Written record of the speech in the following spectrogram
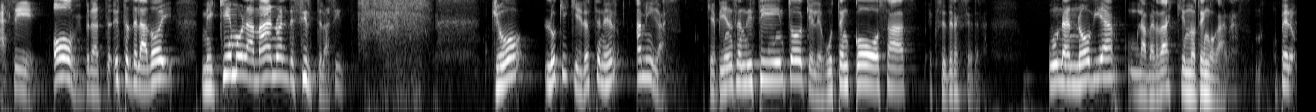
así, obvio, pero esta te la doy. Me quemo la mano al decírtelo, así. Yo lo que quiero es tener amigas que piensen distinto, que les gusten cosas, etcétera, etcétera. Una novia, la verdad es que no tengo ganas. Pero,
